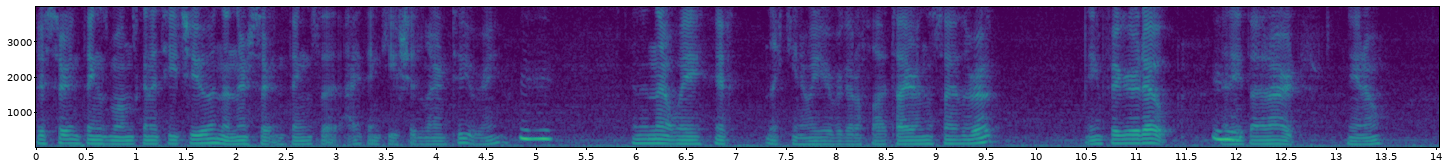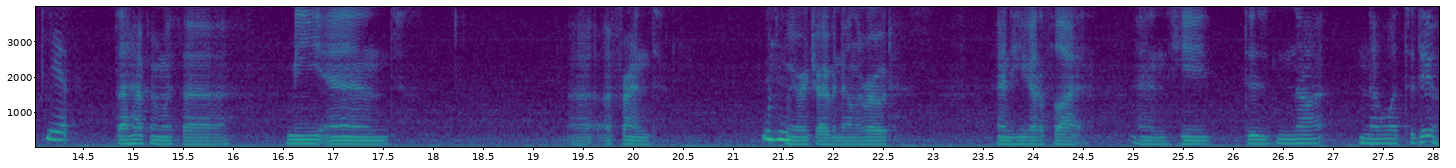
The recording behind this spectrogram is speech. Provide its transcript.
there's certain things mom's going to teach you and then there's certain things that I think you should learn too, right? hmm And then that way if like, you know, you ever got a flat tire on the side of the road, you can figure it out. It hmm ain't that hard, you know? Yep. That happened with uh me and uh, a friend. hmm We were driving down the road and he got a flat and he did not know what to do.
